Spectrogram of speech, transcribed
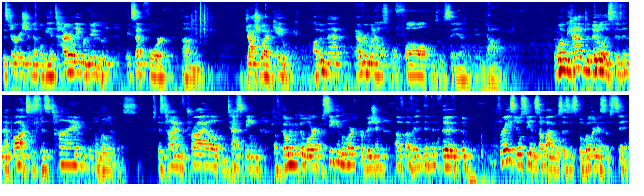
this generation that will be entirely renewed, except for um, Joshua and Caleb. Other than that, everyone else will fall into the sand and die. And what we have in the middle is, is in that box is this time in the wilderness, this time of trial and testing, of going with the Lord, of seeking the Lord's provision, of, of the, the, the phrase you'll see in some Bibles is it's the wilderness of sin.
